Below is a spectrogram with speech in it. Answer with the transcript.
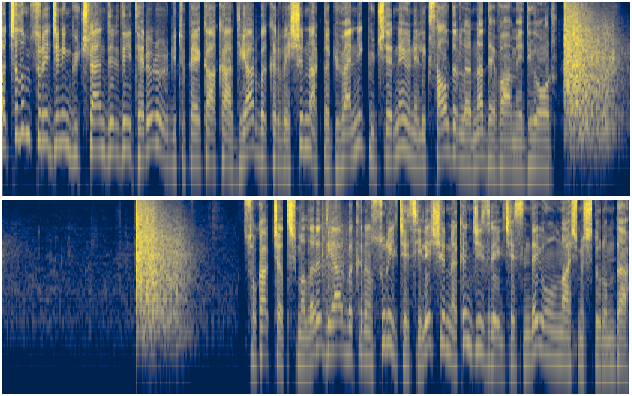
Açılım sürecinin güçlendirdiği terör örgütü PKK Diyarbakır ve Şırnak'ta güvenlik güçlerine yönelik saldırılarına devam ediyor. Sokak çatışmaları Diyarbakır'ın Sur ilçesiyle Şırnak'ın Cizre ilçesinde yoğunlaşmış durumda.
